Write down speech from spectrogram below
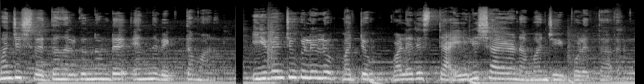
മഞ്ജു ശ്രദ്ധ നൽകുന്നുണ്ട് എന്ന് വ്യക്തമാണ്. ഈവെന്റുകളിലും മറ്റും വളരെ സ്റ്റൈലിഷായാണ് മഞ്ജു ഇപ്പോൾ എത്താറ്.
